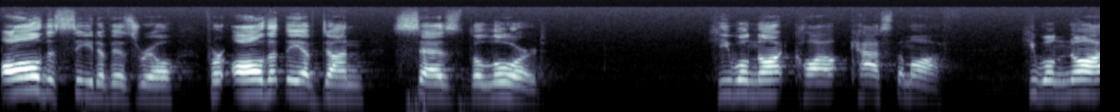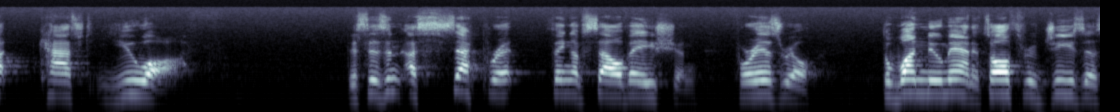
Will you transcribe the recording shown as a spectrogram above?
all the seed of Israel for all that they have done, says the Lord. He will not cast them off. He will not cast you off. This isn't a separate thing of salvation for Israel. The one new man, it's all through Jesus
